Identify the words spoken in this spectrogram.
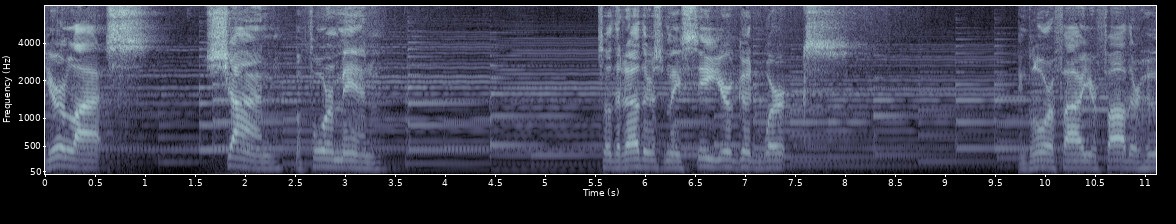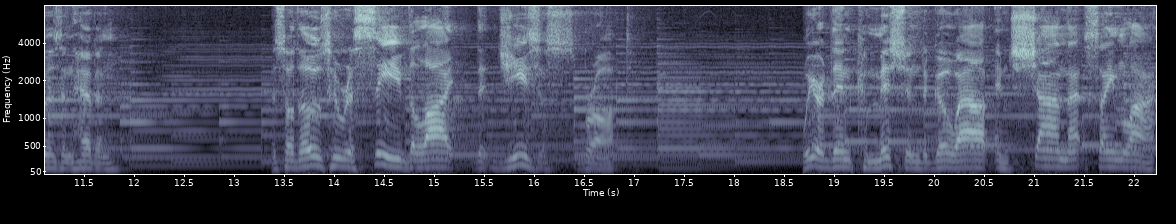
your lights shine before men so that others may see your good works and glorify your Father who is in heaven. And so those who receive the light that Jesus brought we are then commissioned to go out and shine that same light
